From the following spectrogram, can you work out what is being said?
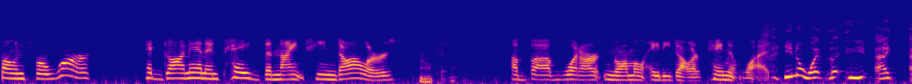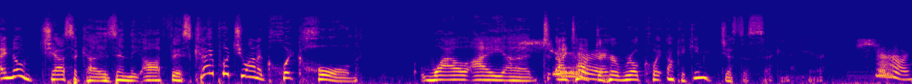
phone for work, had gone in and paid the nineteen dollars Okay. above what our normal eighty dollar payment was. You know what? I, I know Jessica is in the office. Can I put you on a quick hold while I uh, t- I talk to her real quick? Okay, give me just a second here. Sure.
